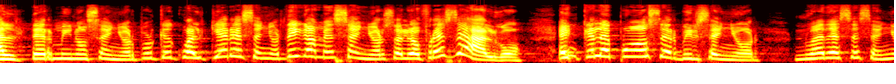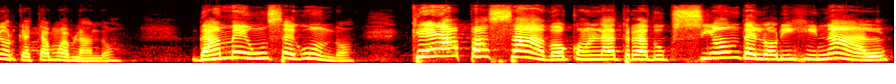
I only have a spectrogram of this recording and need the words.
al término Señor, porque cualquiera es Señor, dígame Señor, se le ofrece algo, ¿en qué le puedo servir Señor? No es de ese Señor que estamos hablando. Dame un segundo. ¿Qué ha pasado con la traducción del original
